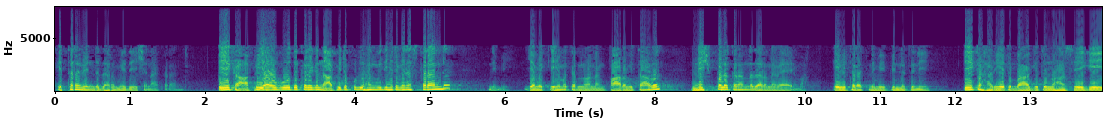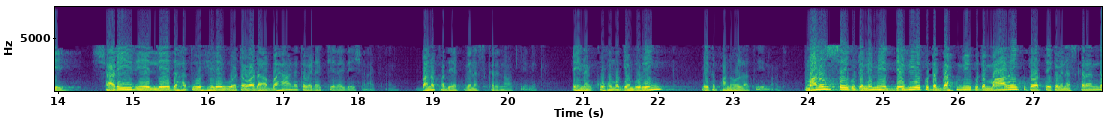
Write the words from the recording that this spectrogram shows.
ඊතර වෙන්න ධර්මයේ දේශනා කරන්නේ. ඒක අපි අවබෝධ කරගෙන අපිට පුළුවන් විදිහට වෙනස් කරන්න නෙමෙයි. යමෙක් එහෙම කරනවා නම් පාරමිතාව නිෂ්ඵල කරන්න දරන වෑයමක්. ඒ විතරක් නෙමෙයි පින්නතුනි. ඒක හරියට භාග්‍යතුන් වහන්සේගේ ශරීරයේ ලේ ධාතුව හෙලෙව්වට වඩා භයානක වැඩක් කියලායි දේශනා කරන්නේ. බණපදයක් වෙනස් කරනවා කියන එක. එහෙනම් කොහොම ගැඹුරින් මේක පනවලා තියෙනවද? මිනිස්සෙකුට නෙමෙයි දෙවියෙකුට, බ්‍රහ්මියෙකුට, මාරයෙකුටවත් ඒක වෙනස් කරන්න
